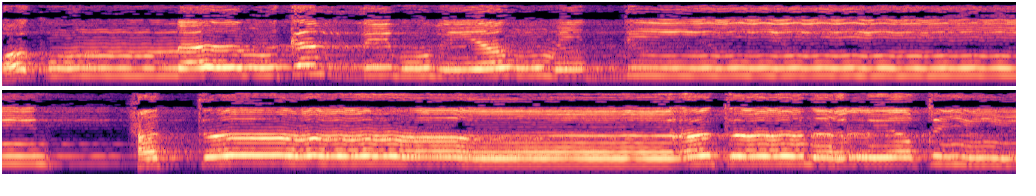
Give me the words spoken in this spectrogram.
وَكُنَّا نُكَذِّبُ بِيَوْمِ الدِّينِ حَتَّىٰ أَتَانَا الْيَقِينُ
